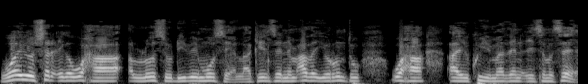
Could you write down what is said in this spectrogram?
Waayo sharciga waxaa loo soo dhiibay muuse laakiinse nimcada iyo runtu waxa ay ku yimaadeen ciise masiix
